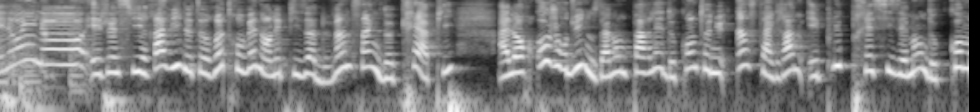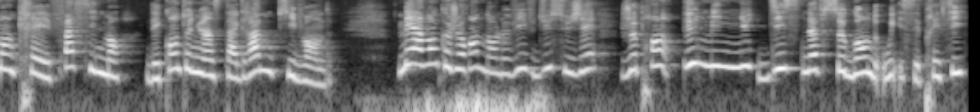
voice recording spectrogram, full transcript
Hello hello et je suis ravie de te retrouver dans l'épisode 25 de Créapi. Alors aujourd'hui nous allons parler de contenu Instagram et plus précisément de comment créer facilement des contenus Instagram qui vendent. Mais avant que je rentre dans le vif du sujet, je prends une minute 19 secondes, oui c'est précis,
